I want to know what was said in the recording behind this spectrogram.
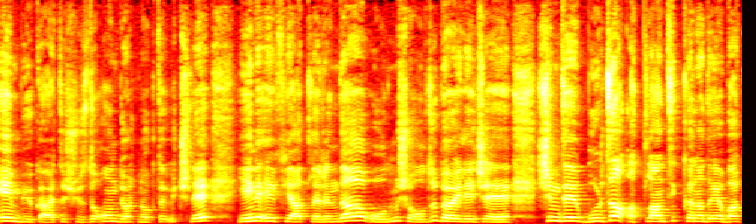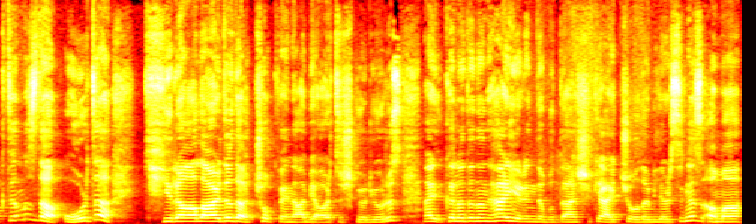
en büyük artış %14.3 ile yeni ev fiyatlarında olmuş oldu böylece. Şimdi burada Atlantik Kanada'ya baktığımızda orada kiralarda da çok fena bir artış görüyoruz. Yani Kanada'nın her yerinde bundan şikayetçi olabilirsiniz ama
